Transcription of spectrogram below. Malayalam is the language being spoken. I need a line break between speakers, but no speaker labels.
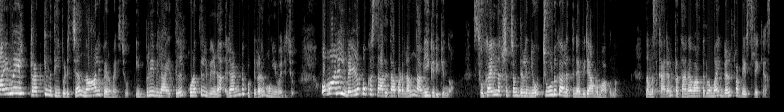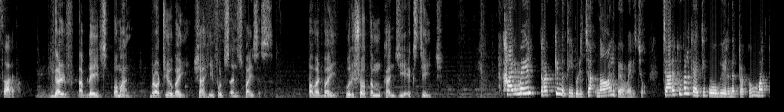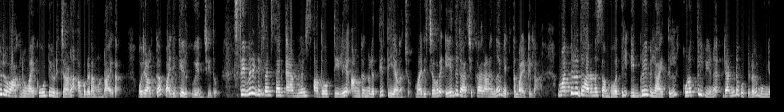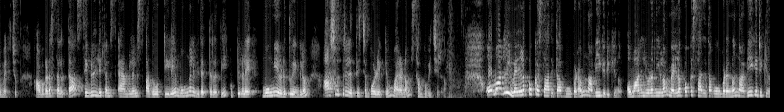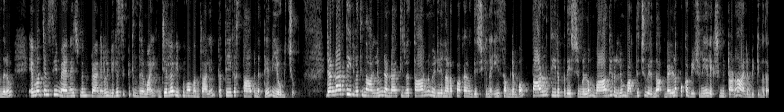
ഹൈമയിൽ ട്രക്കിന് തീപിടിച്ച് നാല് പേർ മരിച്ചു. ഇബ്രി വിലായത്തിൽ കുളത്തിൽ വീണ് രണ്ട് കുട്ടികൾ മുങ്ങി മരിച്ചു. ഒമാനിൽ വെള്ളപ്പൊക്ക സാധ്യതാ പഠനം നവീകരിക്കുന്നു. സുഹൈൽ നക്ഷത്രം തെളിഞ്ഞു ചൂടുകാലത്തിന് വിരാമമാകുന്നു. നമസ്കാരം പ്രധാന വാർത്തകളുമായി ഗൾഫ് അപ്ഡേറ്റ്സിലേക്ക് സ്വാഗതം.
Gulf updates Oman brought you by Shahi foods and spices powered by Purushottam Kanji exchange.
ഹൈമയിൽ ട്രക്കിന് തീപിടിച്ച നാല് പേർ മരിച്ചു. ചരക്കുകൾ കയറ്റി പോവുകയായിരുന്ന ട്രക്കും മറ്റൊരു വാഹനവുമായി കൂട്ടിയിടിച്ചാണ് അപകടമുണ്ടായത്. ഒരാൾക്ക് പരിക്കേൽക്കുകയും ചെയ്തു. സിവിൽ ഡിഫൻസ് ആൻഡ് ആംബുലൻസ് അതോറിറ്റിയിലെ അംഗങ്ങളെത്തി തീയണച്ചു. മരിച്ചവർ ഏത് രാജ്യക്കാരാണെന്ന് വ്യക്തമായിട്ടില്ല. മറ്റൊരു ദാരുണ സംഭവത്തിൽ ഇബ്രി വിലായത്തിൽ കുളത്തിൽ വീണ് രണ്ട് കുട്ടികൾ മുങ്ങി മരിച്ചു. അപകട സ്ഥലത്ത് സിവിൽ ഡിഫൻസ് ആംബുലൻസ് അതോറിറ്റിയിലെ മുങ്ങൽ വിദഗ്ധരെത്തി കുട്ടികളെ മുങ്ങിയെടുത്തുവെങ്കിലും ആശുപത്രിയിൽ എത്തിച്ചപ്പോഴേക്കും മരണം സംഭവിച്ചിരുന്നു. ഒമാനിൽ വെള്ളപ്പൊക്ക സാധ്യത ഭൂപടം നവീകരിക്കുന്നു. ഒമാനിലുടനീളം വെള്ളപ്പൊക്ക സാധ്യത ഭൂപടങ്ങൾ നവീകരിക്കുന്നതിനും എമർജൻസി മാനേജ്മെന്റ് പ്ലാനുകൾ വികസിപ്പിക്കുന്നതിനുമായി ജലവിഭവ മന്ത്രാലയം പ്രത്യേക സ്ഥാപനത്തെ നിയോഗിച്ചു. രണ്ടായിരത്തി ഇരുപത്തിനാലിനും രണ്ടായിരത്തി ഇരുപത്തി ആറിനും ഇടയിൽ നടപ്പാക്കാൻ ഉദ്ദേശിക്കുന്ന ഈ സംരംഭം താഴ്ന്ന തീരപ്രദേശങ്ങളിലും വാദികളിലും വർദ്ധിച്ചു വരുന്ന വെള്ളപ്പൊക്ക ഭീഷണിയെ ലക്ഷ്യമിട്ടാണ് ആരംഭിക്കുന്നത്.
